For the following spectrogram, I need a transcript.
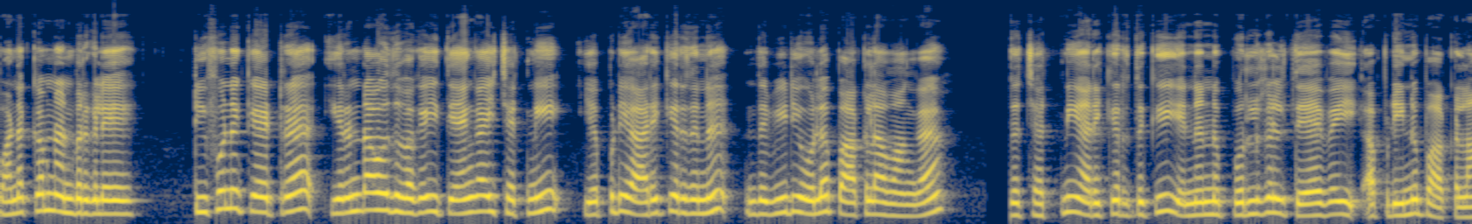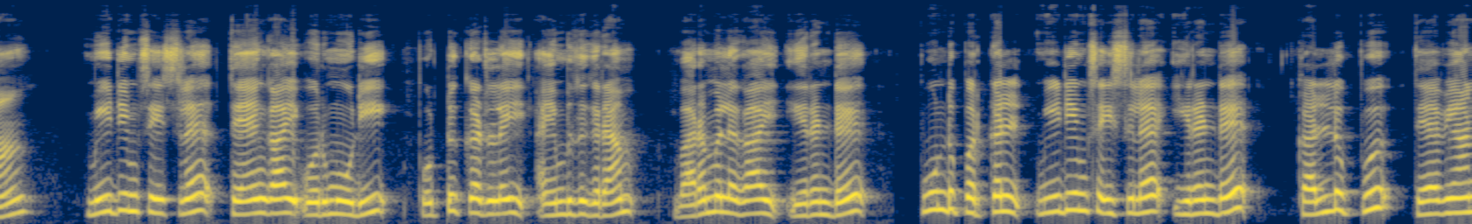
வணக்கம் நண்பர்களே. டிஃபனுக்கேற்ற இரண்டாவது வகை தேங்காய் சட்னி எப்படி அரைக்கிறதுன்னு இந்த வீடியோவில் பார்க்கலாம் வாங்க. இந்த சட்னி அரைக்கிறதுக்கு என்னென்ன பொருள்கள் தேவை அப்படின்னு பார்க்கலாம். மீடியம் சைஸில் தேங்காய் ஒரு மூடி பொட்டுக்கடலை ஐம்பது கிராம் வரமிளகாய் இரண்டு பூண்டு பற்கள் மீடியம் சைஸில் இரண்டு கல்லுப்பு தேவையான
